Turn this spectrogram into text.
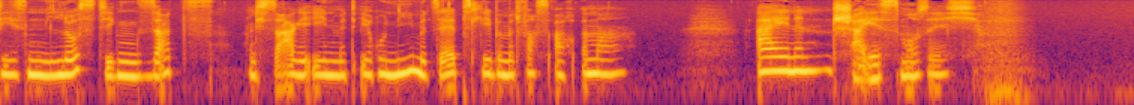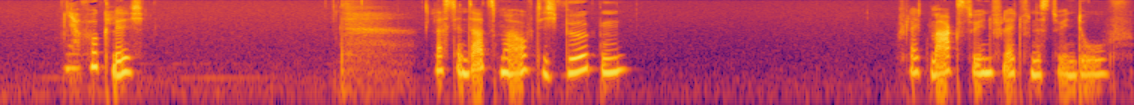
diesen lustigen Satz, und ich sage ihn mit Ironie, mit Selbstliebe, mit was auch immer. Einen Scheiß muss ich. Ja, wirklich. Lass den Satz mal auf dich wirken. Vielleicht magst du ihn, vielleicht findest du ihn doof.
